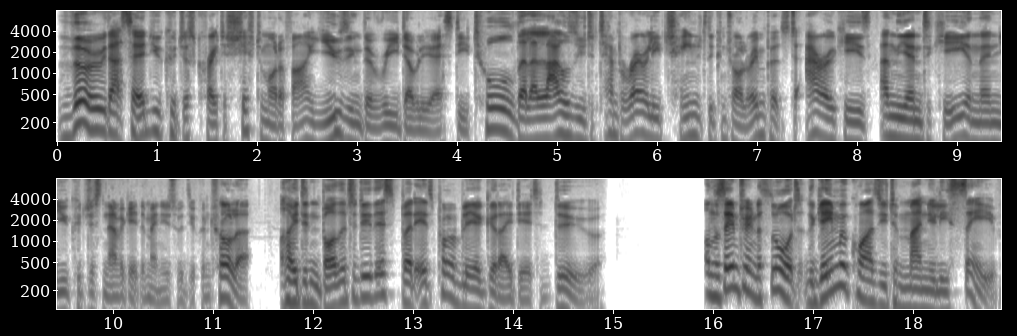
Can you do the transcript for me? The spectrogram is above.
Though, that said, you could just create a shift modifier using the ReWASD tool that allows you to temporarily change the controller inputs to arrow keys and the enter key, and then you could just navigate the menus with your controller. I didn't bother to do this, but it's probably a good idea to do. On the same train of thought, the game requires you to manually save.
